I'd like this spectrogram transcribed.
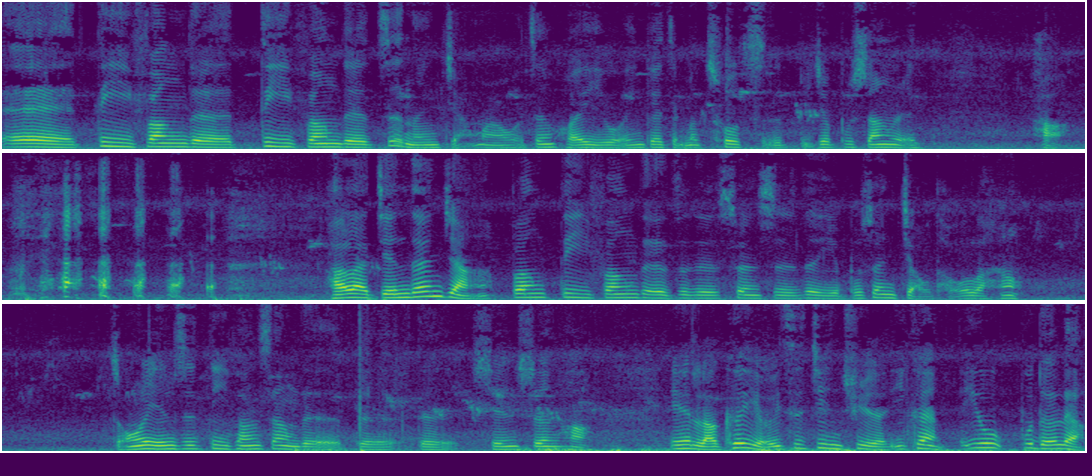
哎，地方的地方的，这能讲吗？我真怀疑我应该怎么措辞比较不伤人。好，好了，简单讲，帮地方的这个算是这也不算脚头了哈。总而言之，地方上的的的先生哈，因为老客有一次进去了，一看，哎呦不得了，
